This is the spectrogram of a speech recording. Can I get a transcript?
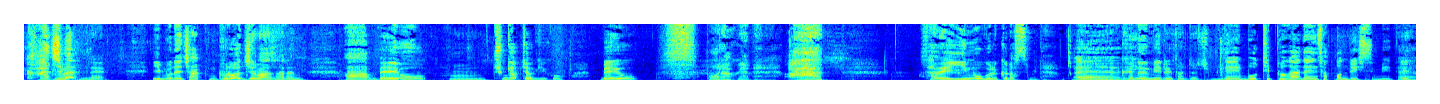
하지만 네. 이분의 작품 부러지 화살은 아 매우 음, 충격적이고 매우 뭐라고 해야 되나 아 사회 이목을 끌었습니다. 네. 큰 의미를 던져줍니다. 네, 모티프가 된 사건도 있습니다. 예.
